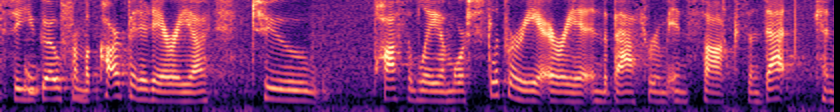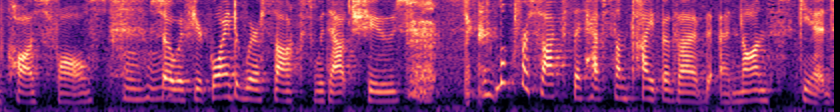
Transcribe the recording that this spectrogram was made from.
So you go from a carpeted area to possibly a more slippery area in the bathroom in socks, and that can cause falls. Mm-hmm. So if you're going to wear socks without shoes, look for socks that have some type of a, a non-skid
